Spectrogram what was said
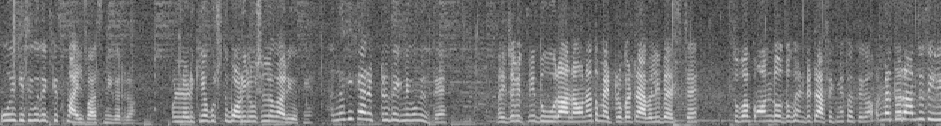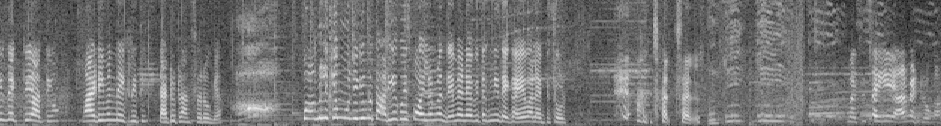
कोई किसी को देख के स्माइल पास नहीं कर रहा। और लड़कियाँ कुछ तो बॉडी लोशन लगा रही होती हैं। अलग ही कैरेक्टर देखने को मिलते हैं। भाई, जब इतनी दूर आना हो ना तो मेट्रो का ट्रैवल ही बेस्ट है। सुबह कौन दो दो घंटे ट्रैफ़िक में फंसेगा? और मैं तो आराम से सीरीज़ देखती आती हूँ। माई डीमन देख रही थी टैटू ट्रांसफ़र हो गया। पागल क्या? मुझे क्यों बता रही है? कोई स्पॉइलर मत दे, मैंने अभी तक नहीं देखा ये वाला एपिसोड अच्छा चल। वैसे सही है यार मेट्रो का।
